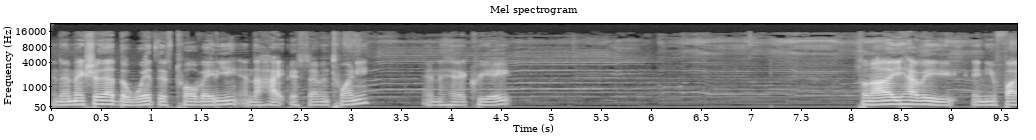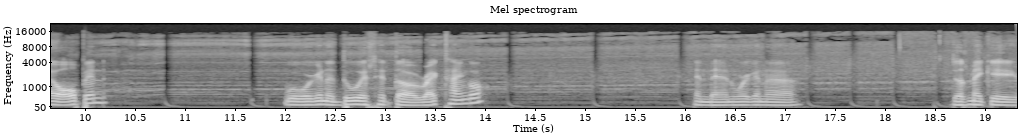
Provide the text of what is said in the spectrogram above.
and then make sure that the width is 1280 and the height is 720 and hit create. So now that you have a, a new file opened what we're gonna do is hit the rectangle and then we're gonna just make a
